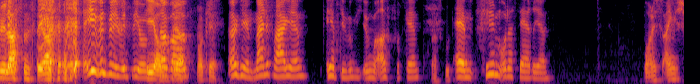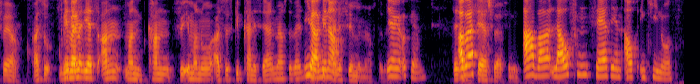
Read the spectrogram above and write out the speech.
Wir lassen es, ja. Ich bin für die Beziehung. Ich auch, Stopp ja. aus. Okay. Okay, meine Frage. Ich habe die wirklich irgendwo ausgesucht, gell? Das ist gut. Ähm, Film oder Serie? Boah, das ist eigentlich schwer. Also, Ich wir nehmen es. jetzt an, man kann für immer nur, also es gibt keine Serien mehr auf der Welt, Ja, es gibt genau. keine Filme mehr auf der Welt. Ja, okay. Das aber- ist sehr schwer, finde ich. Aber laufen Serien auch in Kinos?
